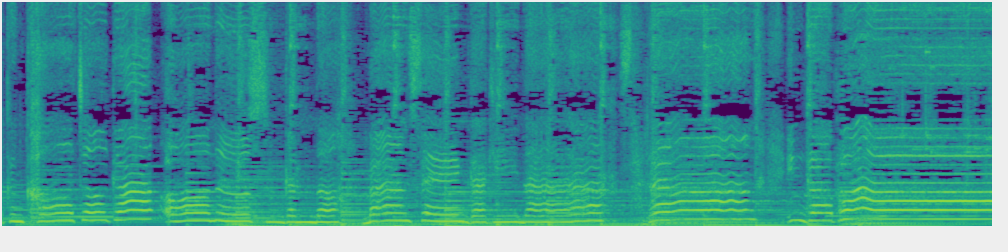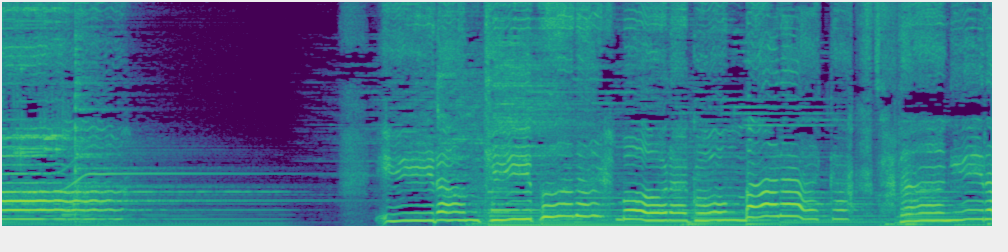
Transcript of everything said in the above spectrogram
추억은 커져가 어느 순간 너만 생각이 나. 사랑인가 봐. 이런 기분을 뭐라고 말할까? 사랑이라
